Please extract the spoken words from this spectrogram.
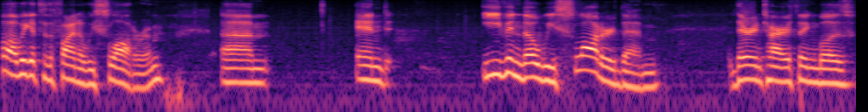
Well, we get to the final, we slaughter them, um, and even though we slaughtered them, their entire thing was,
